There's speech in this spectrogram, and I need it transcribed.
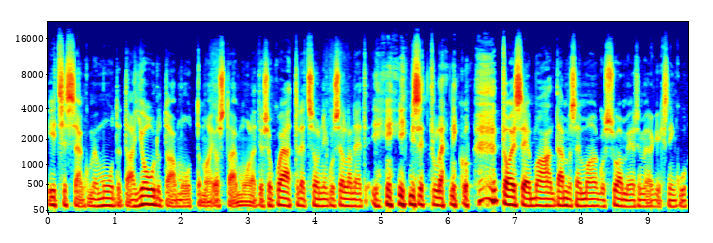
itsessään, kun me muutetaan, joudutaan muuttamaan jostain muualle. Et jos joku ajattelee, että se on niin kuin sellainen, että ihmiset tulee niin kuin toiseen maahan, tämmöiseen maahan kuin Suomi esimerkiksi niin kuin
